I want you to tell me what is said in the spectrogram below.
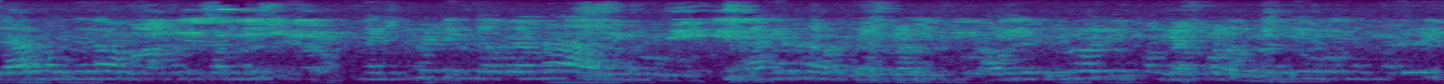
ಯಾರು ಬಂದಿಲ್ಲ ನೆಕ್ಸ್ಟ್ ಮೀಟಿಂಗ್ ಕರೆದಾಗ ನಾಗೇಂದ್ರ ಅವ್ರಿಗೆ ಕರೀರಿ.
